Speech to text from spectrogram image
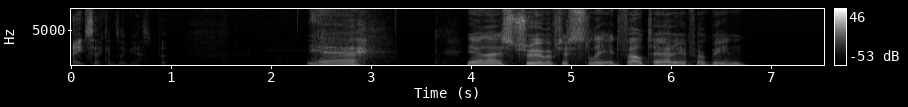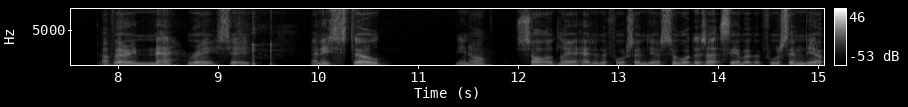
Eight seconds, I guess. But Yeah, yeah, that's true. We've just slated Valtteri for being a very meh race, It- and he's still, you know, solidly ahead of the Force India. So what does that say about the Force India?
